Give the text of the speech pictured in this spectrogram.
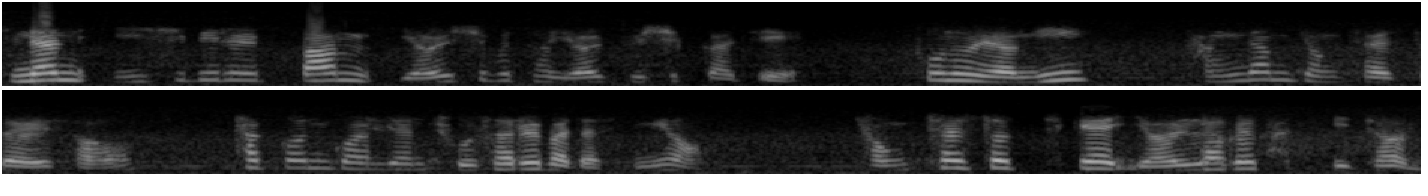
지난 21일 밤 10시부터 12시까지 손호영이 강남경찰서에서 사건 관련 조사를 받았으며 경찰서 측의 연락을 받기 전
